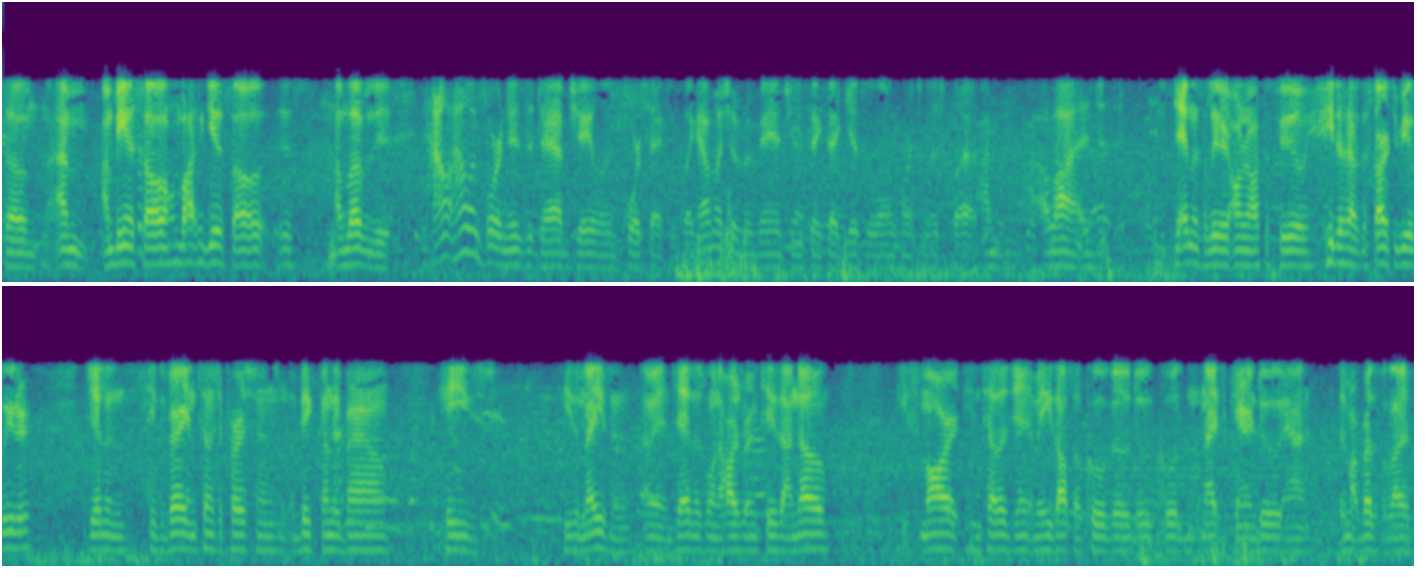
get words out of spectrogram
So I'm I'm being sold. I'm about to get sold. It's, I'm loving it. How how important is it to have Jalen for Texas? Like how much of an advantage do you think that gives the Longhorns in this class? I'm a lot. Jalen's a leader on and off the field. He doesn't have to start to be a leader. Jalen, he's a very intelligent person, a big family bound. He's he's amazing. I mean, Jalen's one of the hardest working kids I know. He's smart, he's intelligent. I mean, he's also a cool good dude, cool, nice, caring dude, and he's my brother for life.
